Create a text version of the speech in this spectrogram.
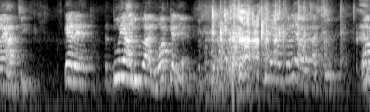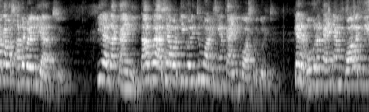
নয় আসছি। কে রে? তুই আলু তো আলু কেলি আলু? তুই একবারে আ- আসছু ওক আবার সাথে করে নিয়ে আসছু কি একটা কাহিনী তারপরে আসে আবার কি করিছু ময়মন সিংহের কাহিনী কোয়া শুরু করিছু কে বগুড়ার কাহিনী আমি কোয়া লাগবি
